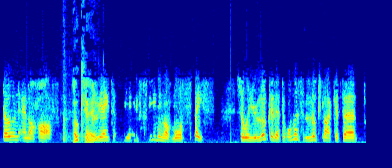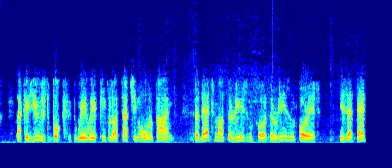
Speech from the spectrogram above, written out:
stone and a half okay. to create a feeling of more space. So when you look at it, it almost looks like it's a like a used book where, where people are touching all the time. But that's not the reason for it. The reason for it is that that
